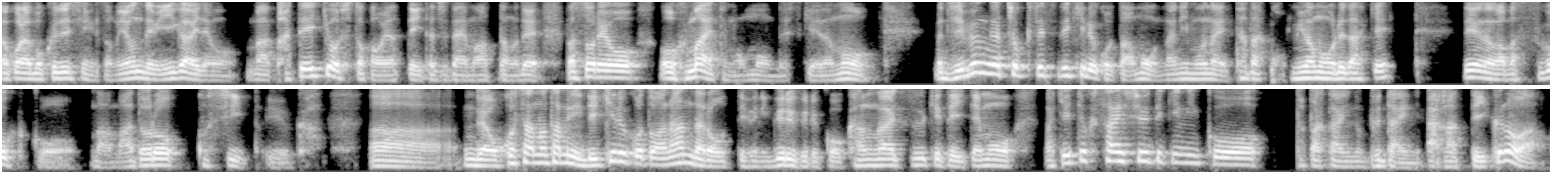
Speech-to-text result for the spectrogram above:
まあ、これは僕自身、その読んでみ以外でも、まあ、家庭教師とかをやっていた時代もあったので、まあ、それを踏まえても思うんですけれどもま、自分が直接できることはもう何もない。ただこう見守るだけっていうのが、まあすごくこう、まあ、まどろっこしいというか、あで、お子さんのためにできることは何だろうっていうふうにぐるぐるこう考え続けていても、まあ、結局最終的にこう、戦いの舞台に上がっていくのは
